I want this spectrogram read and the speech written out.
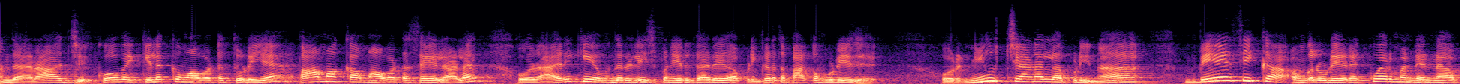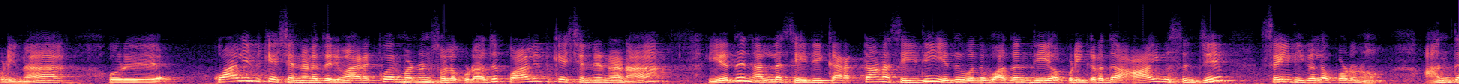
அந்த ராஜ் கோவை கிழக்கு மாவட்டத்துடைய பாமக மாவட்ட செயலாளர் ஒரு அறிக்கையை வந்து ரிலீஸ் பண்ணியிருக்காரு அப்படிங்கிறத பார்க்க முடியுது. ஒரு நியூஸ் சேனல் அப்படின்னா பேசிக்காக அவங்களுடைய ரெக்குவயர்மெண்ட் என்ன அப்படின்னா ஒரு குவாலிஃபிகேஷன் என்ன தெரியுமா? ரெக்குவயர்மெண்ட்னு சொல்லக்கூடாது. குவாலிஃபிகேஷன் என்னன்னா எது நல்ல செய்தி கரெக்டான செய்தி எது வந்து வதந்தி அப்படிங்கிறத ஆய்வு செஞ்சு செய்திகளை போடணும். அந்த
